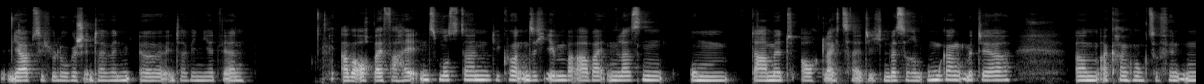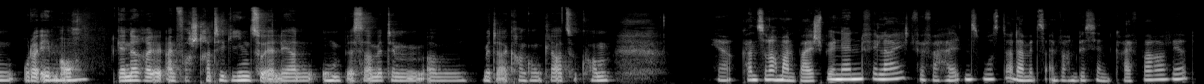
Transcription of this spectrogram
ja psychologisch interven äh, interveniert werden. Aber auch bei Verhaltensmustern, die konnten sich eben bearbeiten lassen, um damit auch gleichzeitig einen besseren Umgang mit der ähm, Erkrankung zu finden oder eben mhm. auch generell einfach Strategien zu erlernen, um besser mit dem ähm, mit der Erkrankung klarzukommen. Ja, kannst du noch mal ein Beispiel nennen vielleicht für Verhaltensmuster, damit es einfach ein bisschen greifbarer wird?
